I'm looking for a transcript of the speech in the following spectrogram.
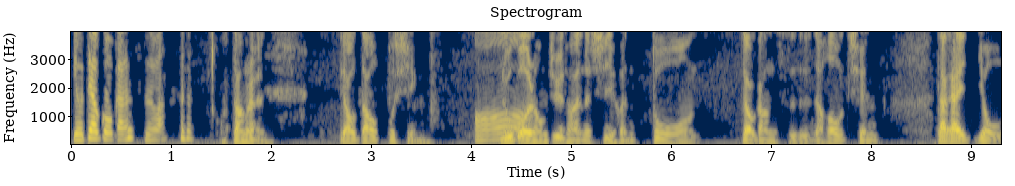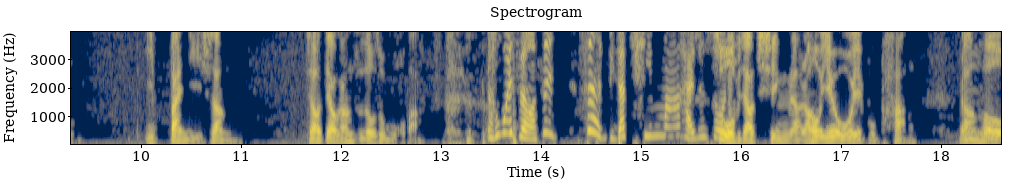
有吊过钢丝吗？当然，吊到不行。哦，如果儿童剧团的戏很多吊钢丝，然后前大概有一半以上，只要吊钢丝都是我吧。为什么是是比较轻吗？还是说是我比较轻啊？然后因为我也不怕，然后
